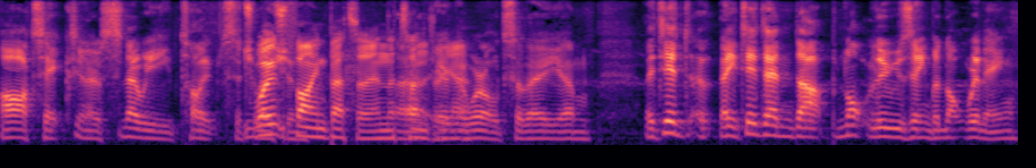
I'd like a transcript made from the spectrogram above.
Arctic, you know, snowy type situation. Won't find better in the uh, tundra. in yeah. the world. So they um, they did they did end up not losing but not winning,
